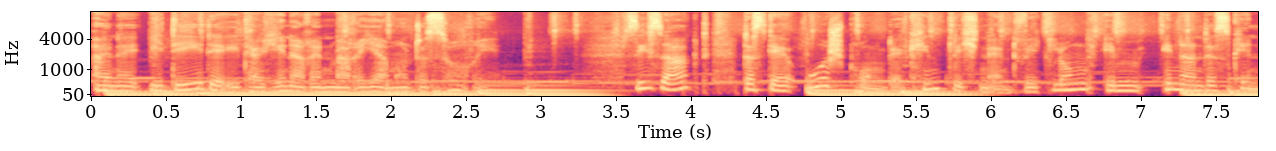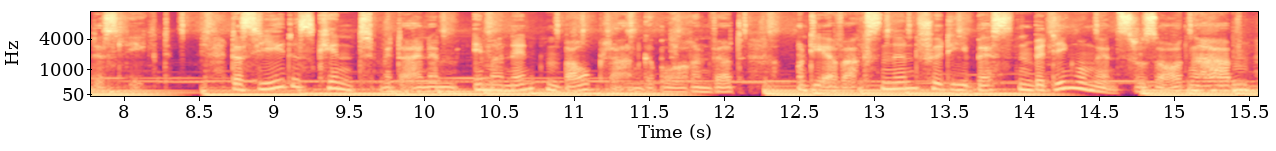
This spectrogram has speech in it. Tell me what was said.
Eine Idee der Italienerin Maria Montessori. Sie sagt, dass der Ursprung der kindlichen Entwicklung im Innern des Kindes liegt, dass jedes Kind mit einem immanenten Bauplan geboren wird und die Erwachsenen für die besten Bedingungen zu sorgen haben,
